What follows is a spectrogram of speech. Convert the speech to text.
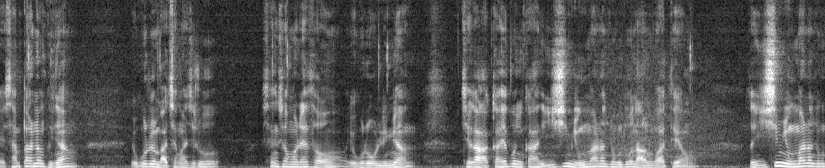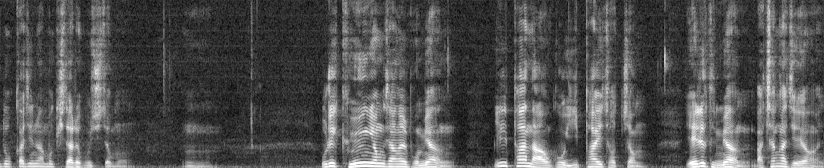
예, 3파는 그냥 요거를 마찬가지로 생성을 해서 요거를 올리면 제가 아까 해보니까 한 26만 원 정도 나오는 것 같아요. 그래서 26만 원 정도까지는 한번 기다려 보시죠, 뭐. 음. 우리 교육 영상을 보면 1파 나오고 2파의 저점. 예를 들면 마찬가지예요.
